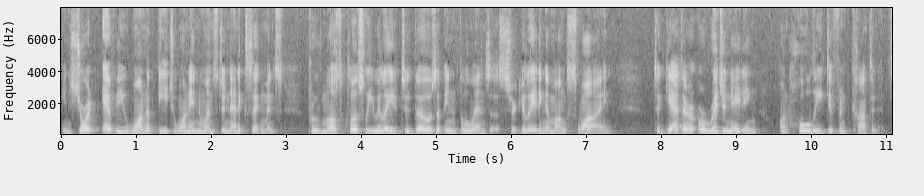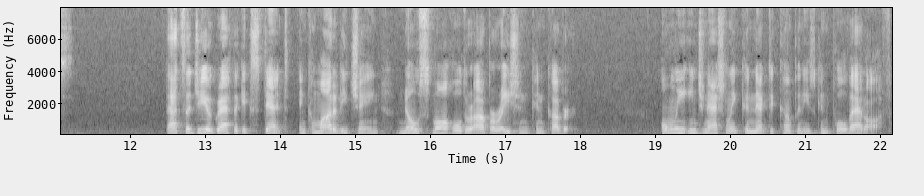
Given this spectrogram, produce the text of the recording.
In short, every one of H1N1's genetic segments proved most closely related to those of influenza circulating among swine, together originating on wholly different continents. That's a geographic extent and commodity chain no smallholder operation can cover. Only internationally connected companies can pull that off.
